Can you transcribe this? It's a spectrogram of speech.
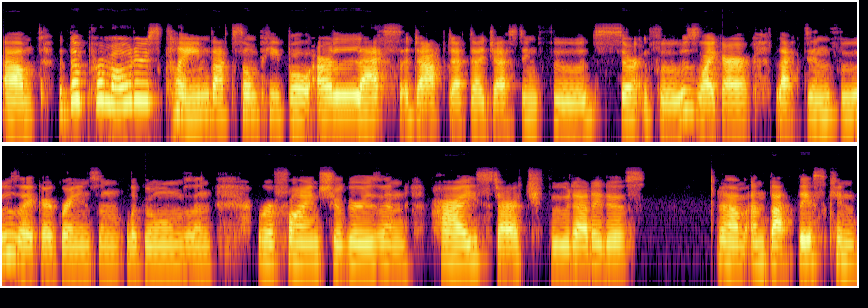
Um, but the promoters claim that some people are less adept at digesting foods certain foods like our lectin foods like our grains and legumes and refined sugars and high starch food additives um, and that this can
